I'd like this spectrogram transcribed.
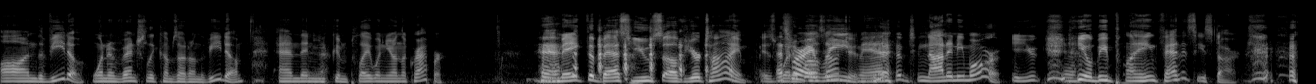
on the Vita when it eventually comes out on the Vita, and then you can play when you're on the crapper. Make the best use of your time. Is That's what where it I boils down read, to. man. Not anymore. You you'll be playing Phantasy Star.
